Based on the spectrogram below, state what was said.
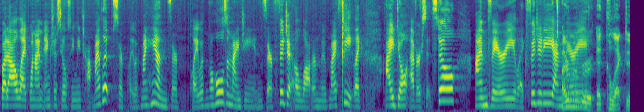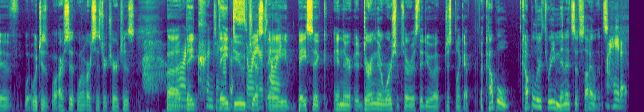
But I'll like, when I'm anxious, you'll see me chop my lips or play with my hands or play with the holes in my jeans or fidget a lot or move my feet. Like, I don't ever sit still. I'm very like fidgety. I'm I very. remember at Collective, which is our one of our sister churches. Uh, they they the do just a basic in their during their worship service. They do a just like a, a couple couple or three minutes of silence, I hate it.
